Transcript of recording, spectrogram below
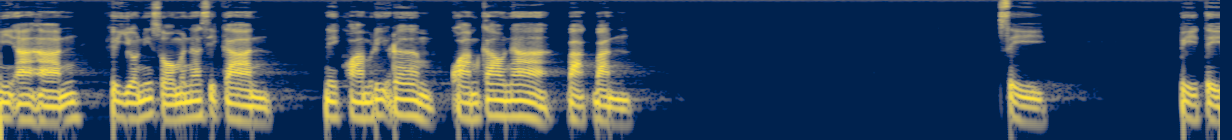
มีอาหารคือโยนิโสมนสิการ ในความริเริ่ม ความก้าวหน้า บากบัน 4. ปีติ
